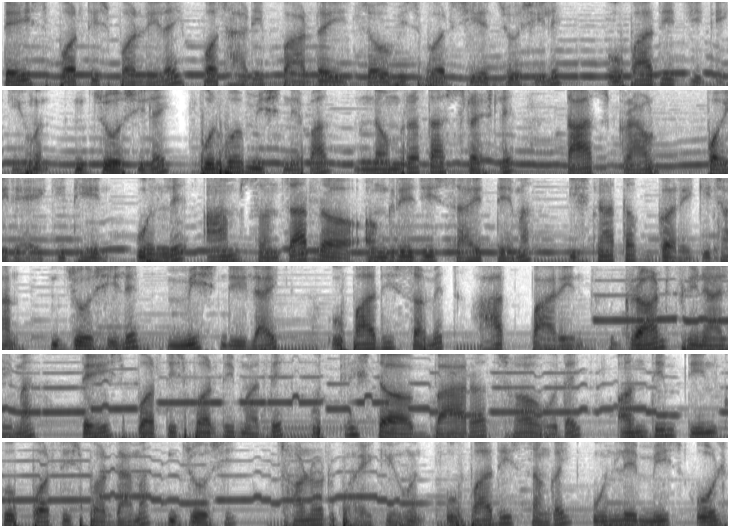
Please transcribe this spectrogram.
तेइस प्रतिस्पर्धीलाई पछाडि पार्दै चौबिस वर्षीय जोशीले उपाधि जितेकी हुन्। जोशीलाई पूर्व मिस नेपाल नम्रता श्रेष्ठले ताज क्राउन पहिरहेकी थिइन्। उनले आम सञ्चार र अङ्ग्रेजी साहित्यमा स्नातक गरेकी छन्। जोशीले मिस डिलाइट उपाधि समेत हात पारिन्। ग्रान्ड फिनालीमा तेइस प्रतिस्पर्धी मध्ये उत्कृष्ट बाह्र छ हुँदै अन्तिम तिनको प्रतिस्पर्धामा जोशी छनौट भएकी हुन्। उपाधिसँगै उनले मिस ओल्ड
